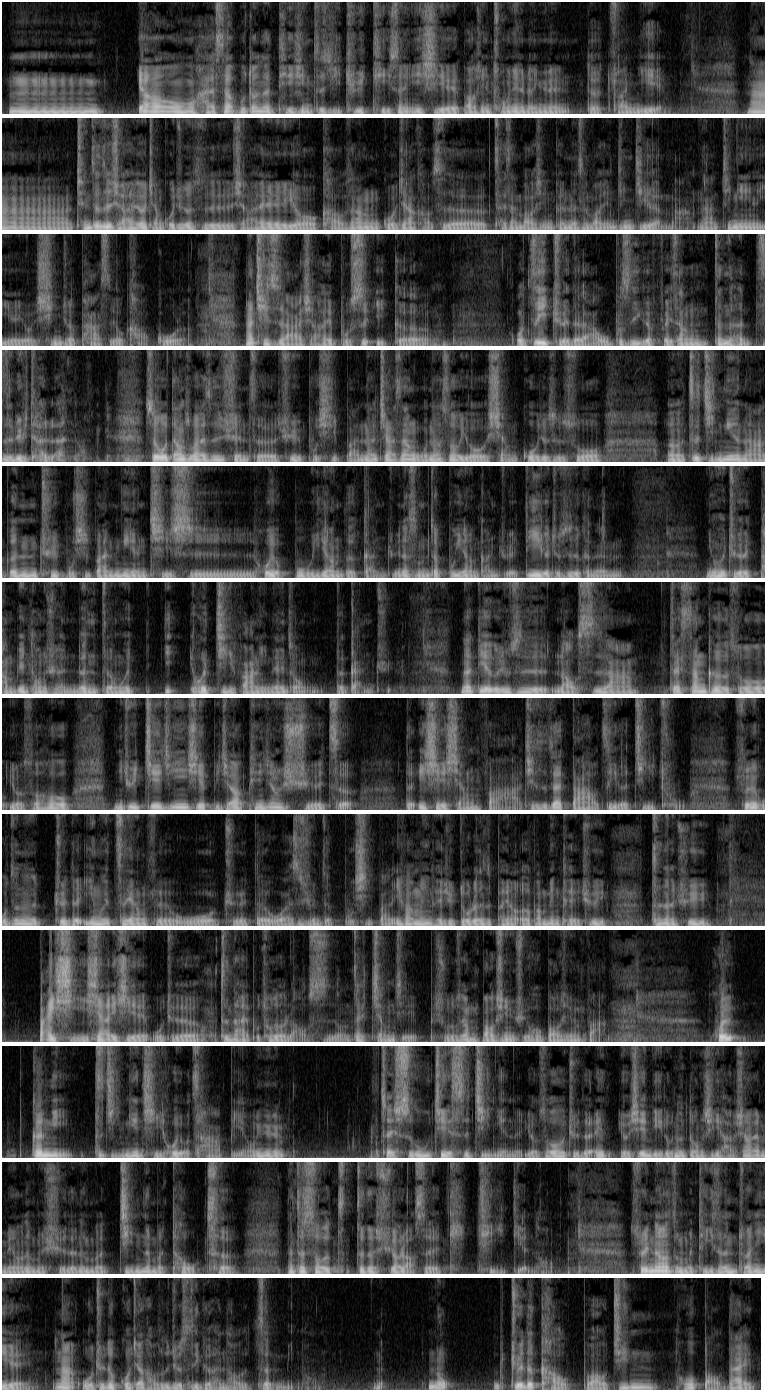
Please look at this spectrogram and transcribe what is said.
嗯。要还是要不断的提醒自己去提升一些保险从业人员的专业。那前阵子小黑有讲过，就是小黑有考上国家考试的财产保险跟人身保险经纪人嘛。那今年也有新就 pass 有考过了。那其实啊，小黑不是一个，我自己觉得啦，我不是一个非常真的很自律的人。所以我当初还是选择去补习班。那加上我那时候有想过，就是说。呃，自己念啊，跟去补习班念，其实会有不一样的感觉。那什么叫不一样的感觉？第一个就是可能你会觉得旁边同学很认真，会会激发你那种的感觉。那第二个就是老师啊，在上课的时候，有时候你去接近一些比较偏向学者的一些想法，其实在打好自己的基础。所以，我真的觉得，因为这样，所以我觉得我还是选择补习班。一方面可以去多认识朋友，二方面可以去真的去拜习一下一些我觉得真的还不错的老师哦，在讲解，比如说像保险学或保险法，会跟你自己念其实会有差别哦。因为在实务界十几年了，有时候觉得，哎，有些理论的东西好像还没有那么学的那么精、那么透彻。那这时候真的需要老师的提提点哦。所以那要怎么提升专业？那我觉得国家考试就是一个很好的证明哦。那那我觉得考保金或保代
